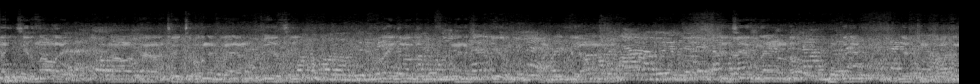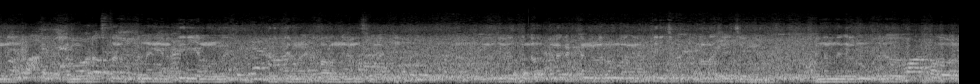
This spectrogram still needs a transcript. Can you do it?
നയിച്ചിരുന്ന ചേച്ചി ഞാൻ പി എസ് സി സ്ഥലത്തും എങ്ങനെ തിരിയണമെന്ന് കൃത്യമായിട്ട് പറഞ്ഞ് മനസ്സിലാക്കി. ജീവിതത്തിന്റെ പല ഘട്ടങ്ങളിൽ നമ്മളങ്ങനെ തിരിച്ചു ചേച്ചിയുണ്ട് പിന്നെ എന്തെങ്കിലും ഒരു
